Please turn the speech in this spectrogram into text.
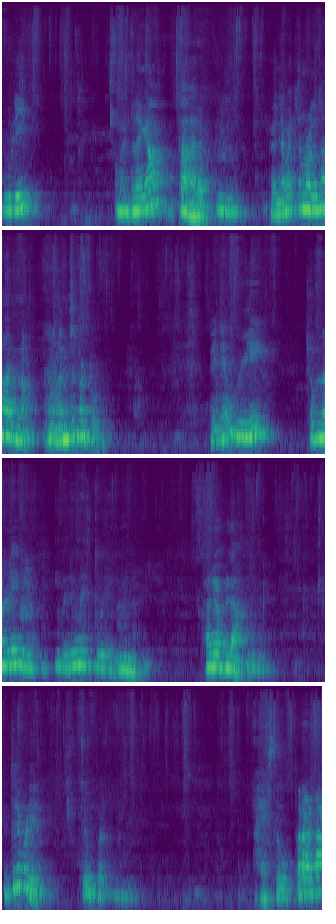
പുളി. വഴുതനങ്ങ താരം. പിന്നെ പച്ചമുളക് നാലെണ്ണം. അഞ്ചെണ്ണം ഇട്ടു. പിന്നെ ഉള്ളി ചുവന്നുള്ളി. ഉം. ഉള്ളിയും വെളുത്തുള്ളി. കറിവേപ്പില. ഇത്തിരി പുളി സൂപ്പർ. സൂപ്പറാട്ടാ.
